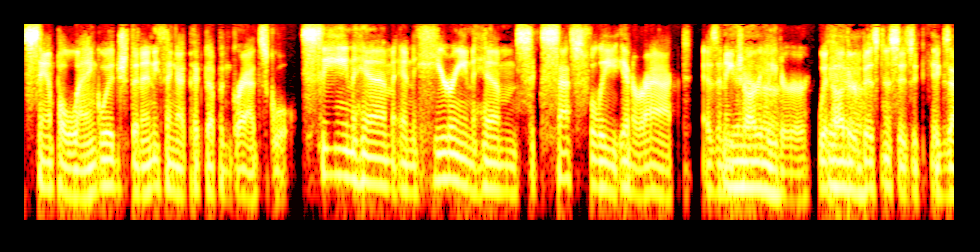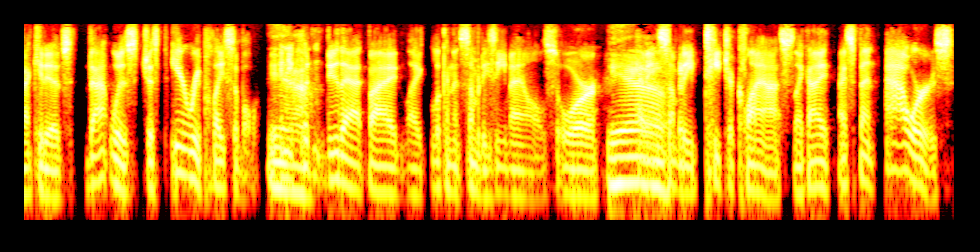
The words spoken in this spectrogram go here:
sample language than anything I picked up in grad school. Seeing him and hearing him successfully interact as an yeah. HR leader with yeah. other business executives, that was just irreplaceable. Yeah. And you couldn't do that by like looking at somebody's emails or having somebody teach a class. Like I, I spent hours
